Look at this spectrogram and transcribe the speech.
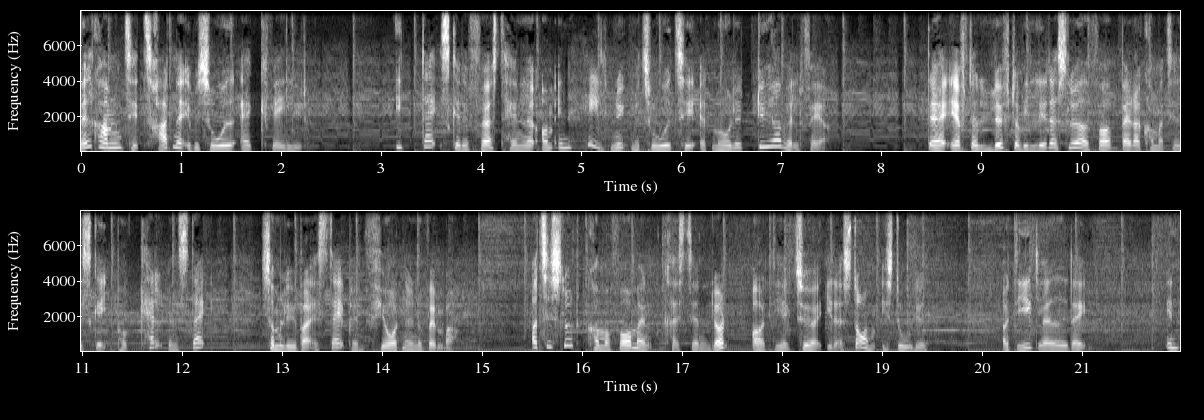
Velkommen til 13. episode af Kvælyt. I dag skal det først handle om en helt ny metode til at måle dyrevelfærd. Derefter løfter vi lidt af sløret for, hvad der kommer til at ske på Kalvens dag, som løber af stablen 14. november. Og til slut kommer formand Christian Lund og direktør Ida Storm i studiet. Og de er glade i dag. En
